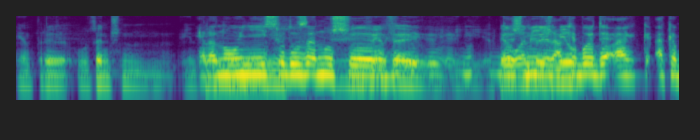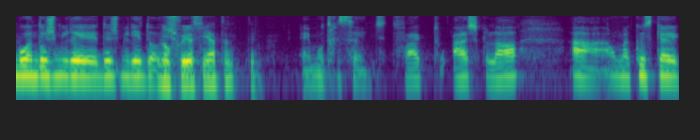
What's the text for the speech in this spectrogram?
entre os anos. Entre Era no, início dos anos 90 eh, e, e até 2000, 2000. Acabou, de, acabou em 2000, 2002. Não foi assim há tanto tempo. É muito recente. De facto, acho que lá há uma coisa que, é,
